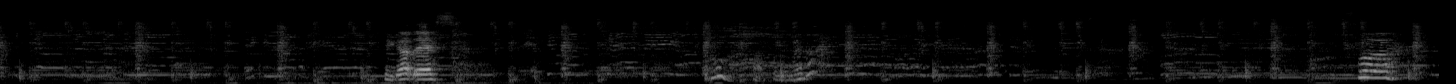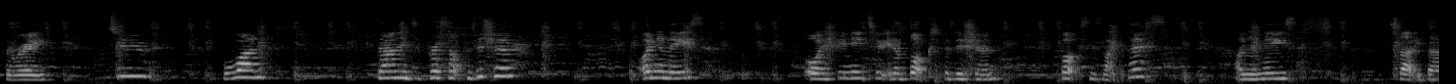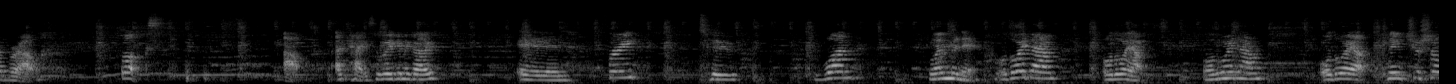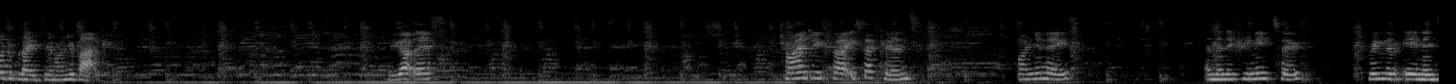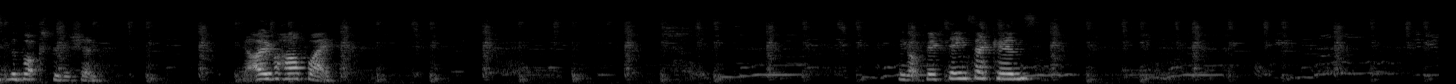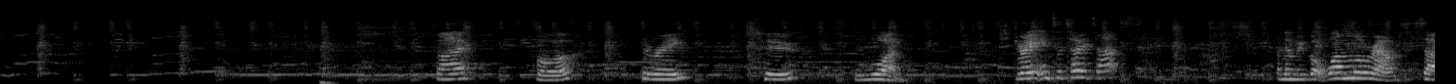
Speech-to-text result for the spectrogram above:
You got this. Four, three, two, one. Down into press up position. On your knees. Or if you need to, in a box position. Box is like this on your knees, slightly further out. Box, out. Okay, so we're gonna go in three, two, one, one minute. All the way down, all the way up, all the way down, all the way up. Clench your shoulder blades in on your back. You got this. Try and do 30 seconds on your knees. And then if you need to, bring them in into the box position. Over halfway. You got 15 seconds. Toe taps. And then we've got one more round. So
